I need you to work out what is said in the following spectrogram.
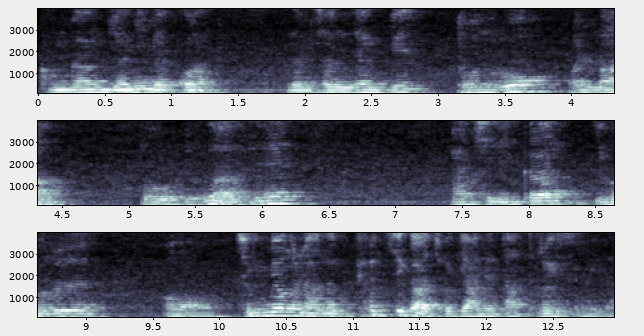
금강경이 몇 권, 전생빛 돈으로 얼마, 또 누구한테 바치니까 이거를 어, 증명을 하는 편지가 저기 안에 다 들어 있습니다.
